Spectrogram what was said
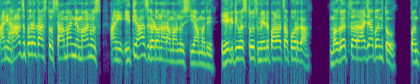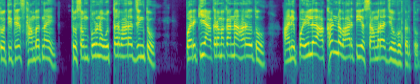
आणि हाच फरक असतो सामान्य माणूस आणि इतिहास घडवणारा माणूस यामध्ये. एक दिवस तोच मेंढपाळाचा पोरगा मगधचा राजा बनतो पण तो तिथेच थांबत नाही. तो संपूर्ण उत्तर भारत जिंकतो परकीय आक्रमकांना हरवतो आणि पहिलं अखंड भारतीय साम्राज्य उभं करतो.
